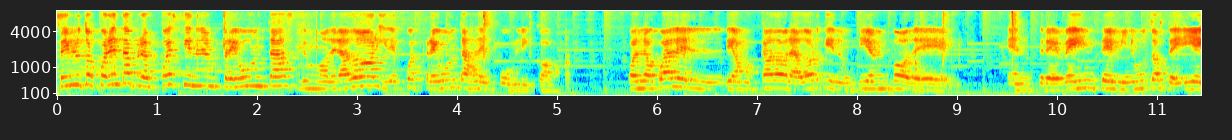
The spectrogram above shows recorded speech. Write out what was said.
Seis minutos cuarenta, pero después tienen preguntas de un moderador y después preguntas del público. Con lo cual, el, digamos, cada orador tiene un tiempo de entre 20 minutos, te diría,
